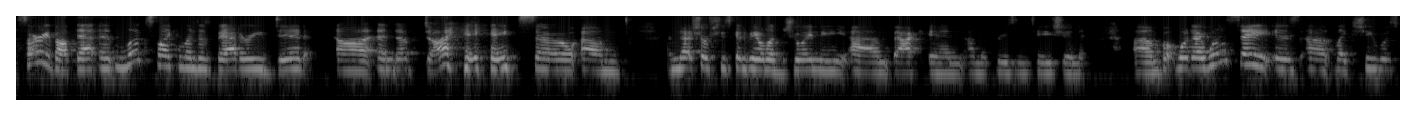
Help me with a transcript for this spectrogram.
Sorry about that. It looks like Linda's battery did uh, end up dying. So um, I'm not sure if she's going to be able to join me um, back in on the presentation. Um, but what I will say is, uh, like she was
